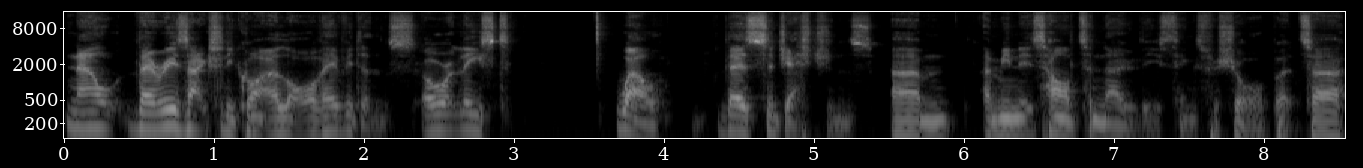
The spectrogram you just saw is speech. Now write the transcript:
now there is actually quite a lot of evidence, or at least, well, there's suggestions. Um, I mean, it's hard to know these things for sure, but uh,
